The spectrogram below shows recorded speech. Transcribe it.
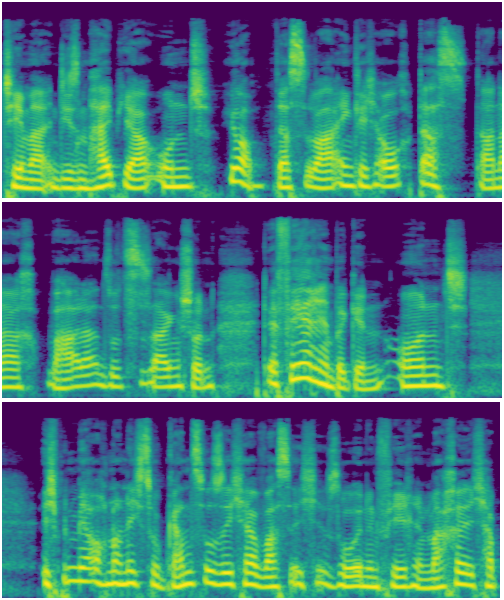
Thema in diesem Halbjahr und ja, das war eigentlich auch das. Danach war dann sozusagen schon der Ferienbeginn und ich bin mir auch noch nicht so ganz so sicher, was ich so in den Ferien mache. Ich habe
